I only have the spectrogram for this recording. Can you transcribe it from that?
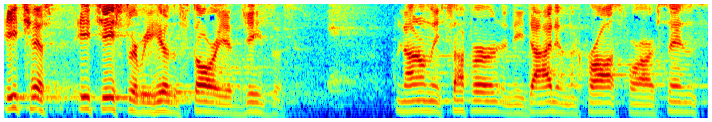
Each, each Easter, we hear the story of Jesus, who not only suffered and he died on the cross for our sins,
